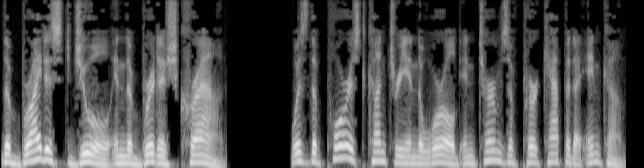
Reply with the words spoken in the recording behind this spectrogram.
the brightest jewel in the British crown was the poorest country in the world in terms of per capita income.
